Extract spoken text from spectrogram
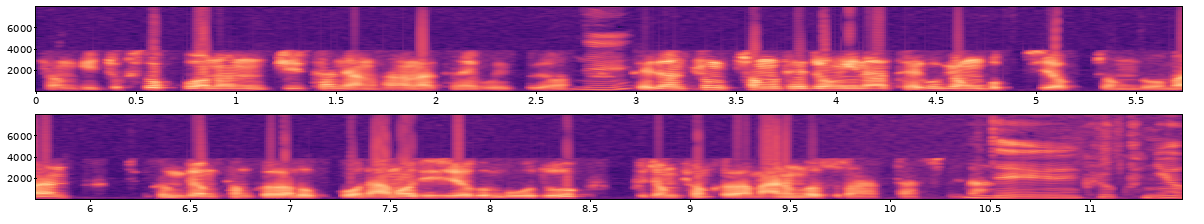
경기 이쪽 수도권은 비슷한 양상을 나타내고 있고요. 네. 대전, 충청, 세종이나 대구, 경북 지역 정도만 긍정 평가가 높고 나머지 지역은 모두 부정 평가가 많은 것으로 나타났습니다. 네, 그렇군요.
